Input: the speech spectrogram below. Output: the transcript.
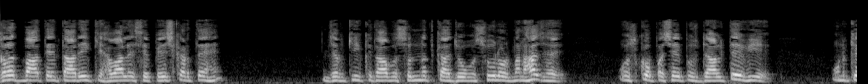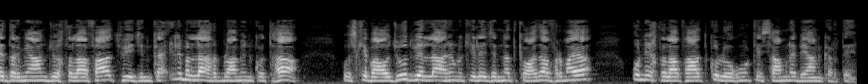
غلط باتیں تاریخ کے حوالے سے پیش کرتے ہیں، جبکہ کتاب و سنت کا جو اصول اور منہج ہے، اس کو پشے پش ڈالتے ہوئے، ان کے درمیان جو اختلافات ہوئے، جن کا علم اللہ رب العالمین کو تھا، اس کے باوجود بھی اللہ نے ان کے لیے جنت کا وعدہ فرمایا، ان اختلافات کو لوگوں کے سامنے بیان کرتے ہیں۔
